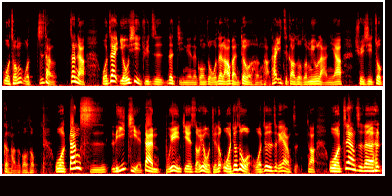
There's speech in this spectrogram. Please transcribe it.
我从我职场这样讲，我在游戏局子那几年的工作，我的老板对我很好，他一直告诉我说：“Mula，你要学习做更好的沟通。”我当时理解，但不愿意接受，因为我觉得我就是我，我就是这个样子啊，我这样子的。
